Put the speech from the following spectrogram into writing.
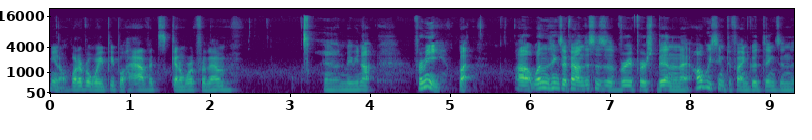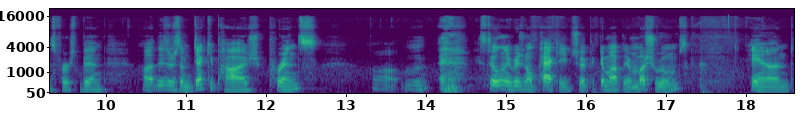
you know, whatever way people have, it's going to work for them, and maybe not for me, but uh, one of the things I found, this is the very first bin, and I always seem to find good things in this first bin. Uh, these are some decoupage prints, um, still in the original package, so I picked them up. They're mushrooms, and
